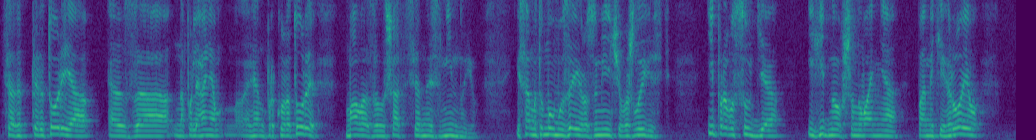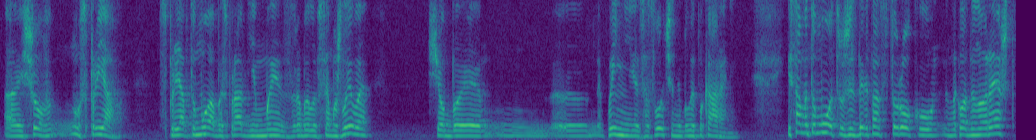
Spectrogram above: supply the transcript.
ця територія е, за наполяганням генпрокуратури мала залишатися незмінною. І саме тому музей, розуміючи важливість і правосуддя, і гідного вшанування пам'яті героїв, е, йшов, ну, сприяв. Сприяв тому, аби справді ми зробили все можливе, щоб е, е, винні за злочини були покарані. І саме тому, от уже з 19-го року накладено арешт,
